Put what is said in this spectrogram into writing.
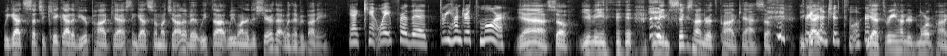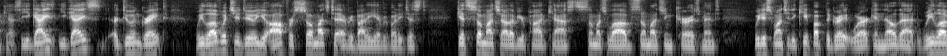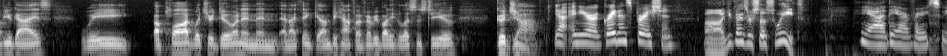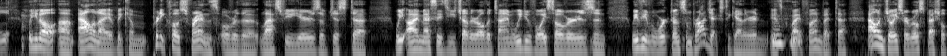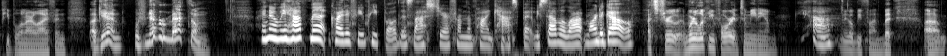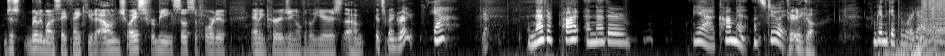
we got such a kick out of your podcast and got so much out of it. We thought we wanted to share that with everybody. Yeah, I can't wait for the 300th more. Yeah, so you mean you mean 600th podcast. So you guys 300th more. Yeah, 300 more podcasts. So you guys you guys are doing great. We love what you do. You offer so much to everybody. Everybody just gets so much out of your podcast, so much love, so much encouragement. We just want you to keep up the great work and know that we love you guys. We applaud what you're doing and and, and I think on behalf of everybody who listens to you, good job. Yeah, and you're a great inspiration. Uh, you guys are so sweet. Yeah, they are very sweet. Well, you know, um, Al and I have become pretty close friends over the last few years of just uh, we message each other all the time. We do voiceovers, and we've even worked on some projects together, and it's quite fun. But uh, Al and Joyce are real special people in our life, and again, we've never met them. I know we have met quite a few people this last year from the podcast, but we still have a lot more to go. That's true, and we're looking forward to meeting them. Yeah. It'll be fun. But um, just really want to say thank you to Al and Joyce for being so supportive and encouraging over the years. Um, it's been great. Yeah. Yeah. Another pot, another, yeah, comment. Let's do it. There you go. I'm going to get the word out.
